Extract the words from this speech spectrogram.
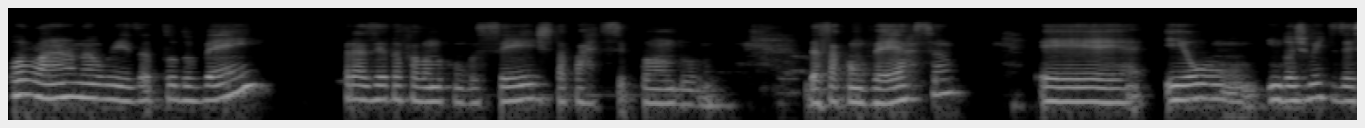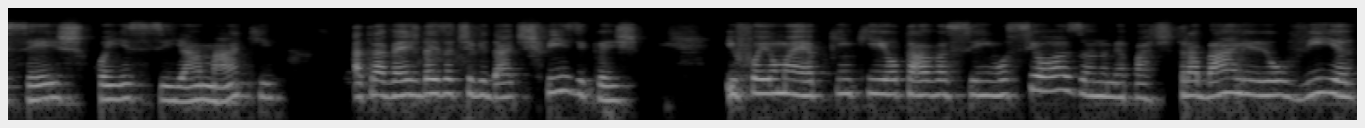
Olá, Ana Luísa, tudo bem? Prazer estar falando com vocês, estar participando dessa conversa. É, eu, em 2016, conheci a AMAC através das atividades físicas e foi uma época em que eu estava assim ociosa na minha parte de trabalho e eu via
